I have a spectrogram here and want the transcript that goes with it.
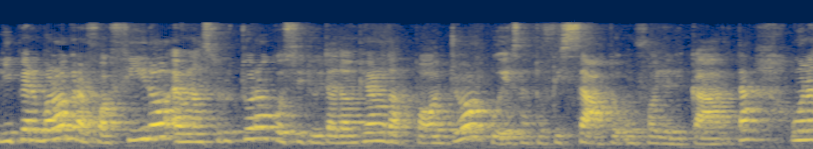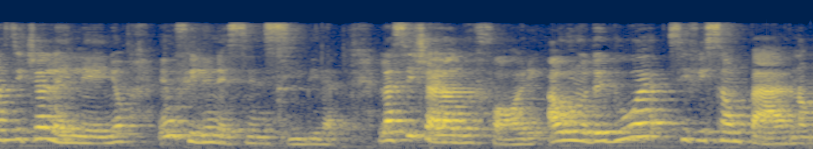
L'iperbolografo a filo è una struttura costituita da un piano d'appoggio a cui è stato fissato un foglio di carta, un'asticella in legno e un filo inestensibile. L'asticella ha due fori, a uno dei due si fissa un perno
